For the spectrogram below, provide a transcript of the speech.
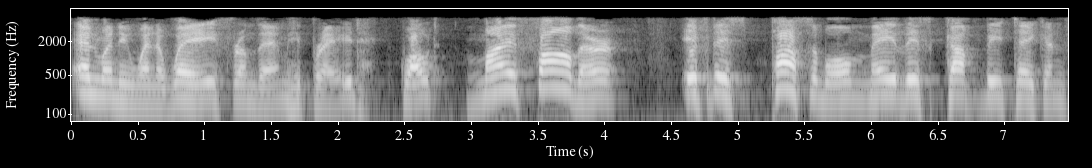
And when he went away from them, he prayed, quote, My Father, if it is possible, may this cup be taken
